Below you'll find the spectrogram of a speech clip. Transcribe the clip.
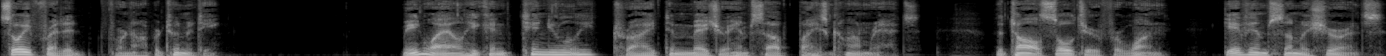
So he fretted for an opportunity. Meanwhile he continually tried to measure himself by his comrades. The tall soldier, for one, gave him some assurance.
